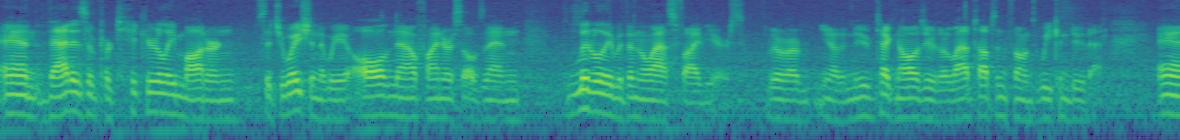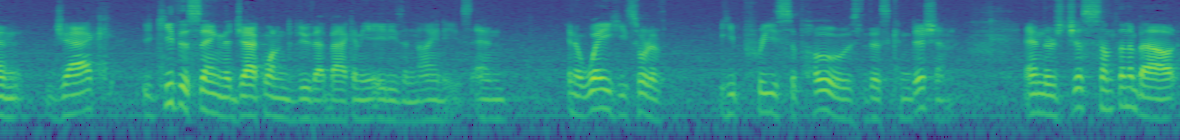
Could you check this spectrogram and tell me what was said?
And that is a particularly modern situation that we all now find ourselves in literally within the last five years. There are, you know, the new technology with our laptops and phones, we can do that. And Jack, Keith is saying that Jack wanted to do that back in the 80s and 90s. And in a way, he sort of, he presupposed this condition. And there's just something about,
